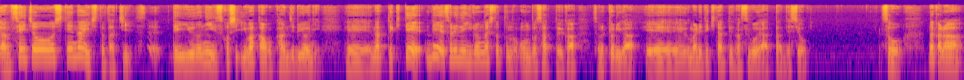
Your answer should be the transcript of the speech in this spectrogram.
あの成長してない人たちっていうのに少し違和感を感じるように、えー、なってきてでそれでいろんな人との温度差というかその距離が、えー、生まれてきたっていうのはすごいあったんですよ。そうだから、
